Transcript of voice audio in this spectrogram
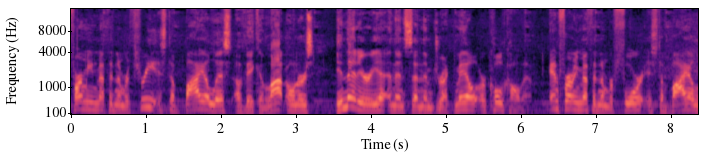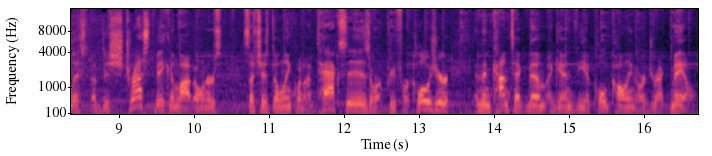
Farming method number three is to buy a list of vacant lot owners in that area and then send them direct mail or cold call them. And farming method number four is to buy a list of distressed vacant lot owners, such as delinquent on taxes or pre foreclosure, and then contact them again via cold calling or direct mail.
